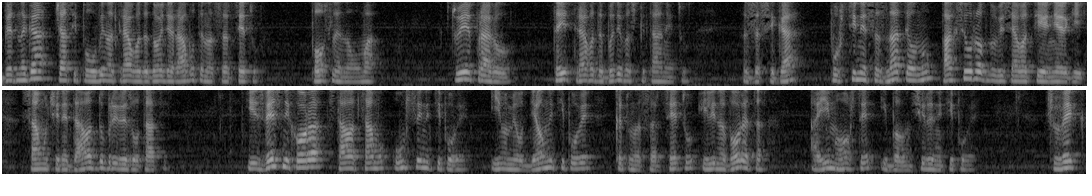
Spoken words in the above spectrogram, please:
веднага час и половина трябва да дойде работа на сърцето, после на ума. Той е правило. Тъй трябва да бъде възпитанието. За сега, почти несъзнателно, пак се уравновесяват тия енергии, само че не дават добри резултати. Известни хора стават само умствени типове. Имаме отделни типове, като на сърцето или на волята, а има още и балансирани типове. Човек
